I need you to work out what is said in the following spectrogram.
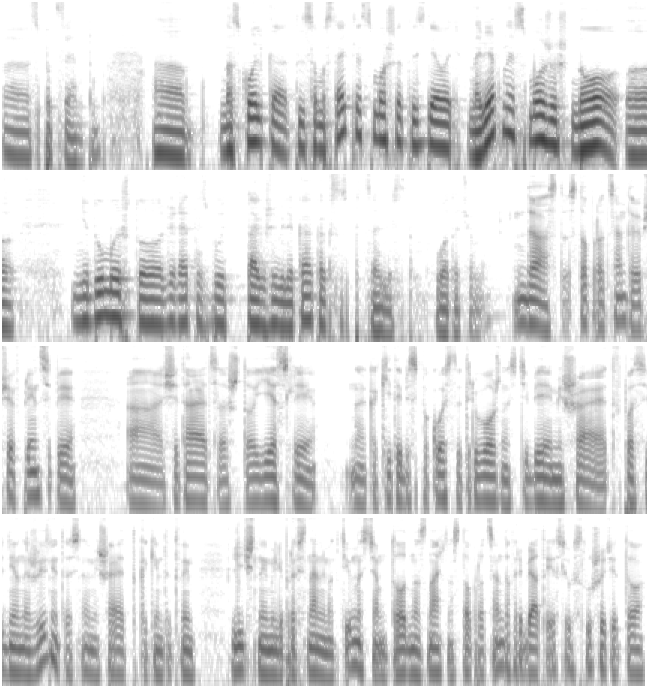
э, с пациентом. Э, насколько ты самостоятельно сможешь это сделать? Наверное, сможешь, но э, не думаю, что вероятность будет так же велика, как со специалистом. Вот о чем я. Да, сто процентов. Вообще, в принципе, э, считается, что если Э, какие-то беспокойства, тревожность тебе мешает в повседневной жизни, то есть она мешает каким-то твоим личным или профессиональным активностям, то однозначно 100%, ребята, если вы слушаете, то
